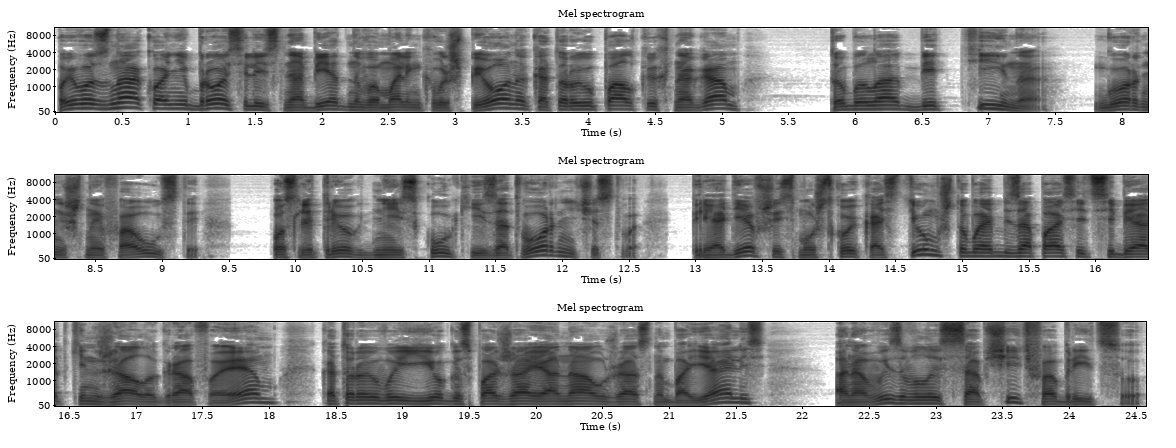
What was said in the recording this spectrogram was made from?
По его знаку они бросились на бедного маленького шпиона, который упал к их ногам. То была Беттина, горничная Фаусты. После трех дней скуки и затворничества — Переодевшись в мужской костюм, чтобы обезопасить себя от кинжала графа М., которого ее госпожа и она ужасно боялись, она вызвалась сообщить Фабрицу,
